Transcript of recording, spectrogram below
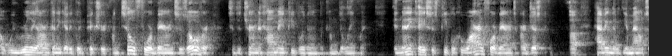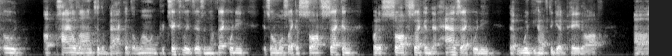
uh, we really aren't going to get a good picture until forbearance is over to determine how many people are going to become delinquent. In many cases, people who are in forbearance are just uh, having the, the amounts owed uh, piled onto the back of the loan, particularly if there's enough equity. It's almost like a soft second, but a soft second that has equity that would have to get paid off, uh,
